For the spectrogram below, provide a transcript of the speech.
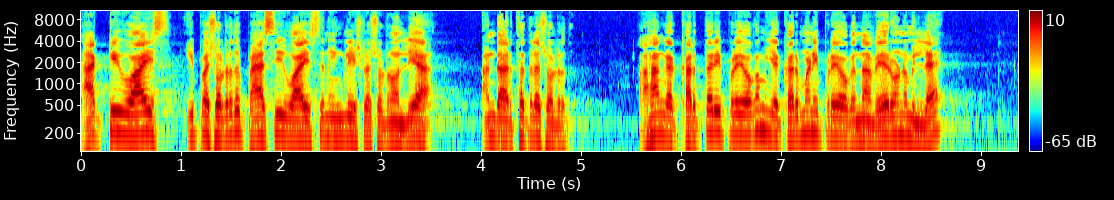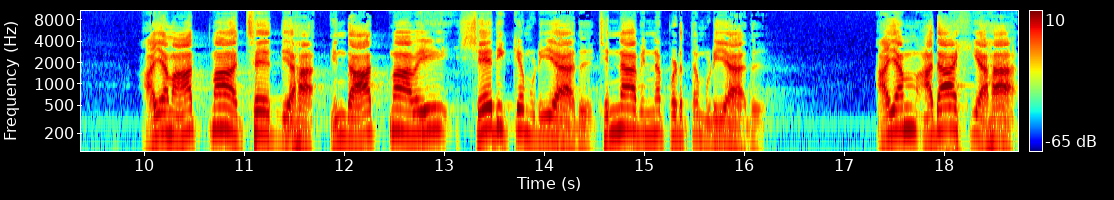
ஆக்டிவ் வாய்ஸ் இப்போ சொல்கிறது பாசிவ் வாய்ஸ்னு இங்கிலீஷில் சொல்கிறோம் இல்லையா? அந்த அர்த்தத்தில் சொல்கிறது அங்கே கர்த்தரி பிரயோகம் இங்கே கர்மணி பிரயோகம் தான் வேறொன்றும் இல்லை. அயம் ஆத்மா அச்சேத்தியா இந்த ஆத்மாவை சேதிக்க முடியாது சின்னா பின்னப்படுத்த முடியாது. அயம் அதாஹ்யா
